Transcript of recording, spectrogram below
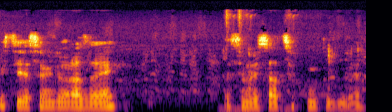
Myslíte, že se mi dorazí? To 70 sekund tu bude.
